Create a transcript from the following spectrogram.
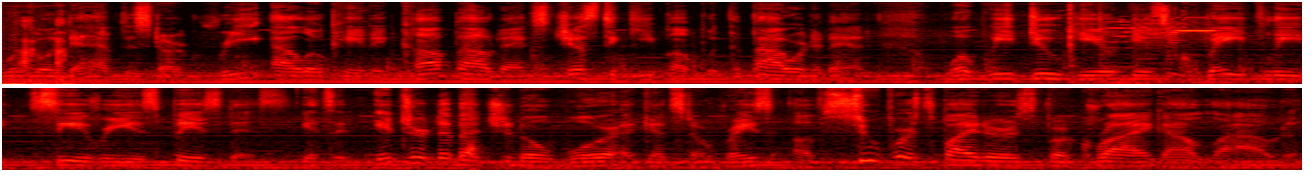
we're going to have to start reallocating Compound X just to keep up with the power demand. What we do here is gravely serious business. It's an interdimensional war against a race of super spiders for crying out loud.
